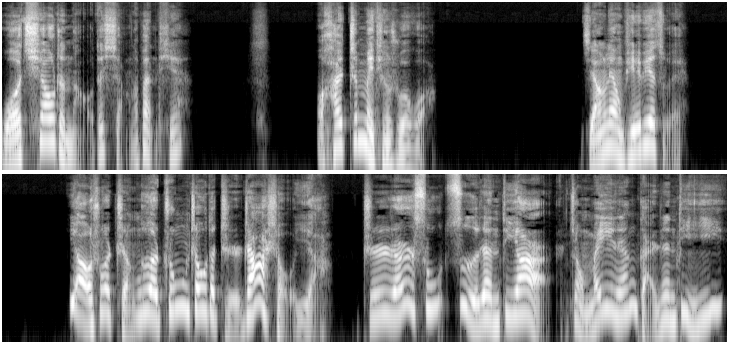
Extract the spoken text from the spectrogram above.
我敲着脑袋想了半天。我还真没听说过。蒋亮撇撇嘴，要说整个中州的纸扎手艺啊，纸人苏自认第二，就没人敢认第一。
